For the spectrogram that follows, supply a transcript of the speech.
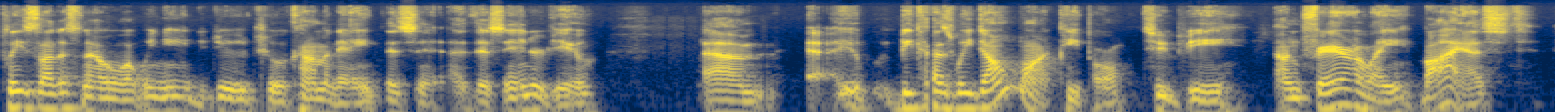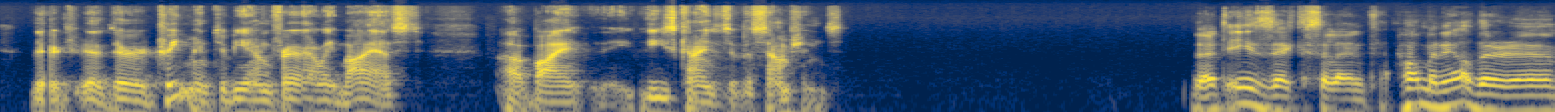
Please let us know what we need to do to accommodate this uh, this interview, um, uh, because we don't want people to be unfairly biased, their, their treatment to be unfairly biased uh, by these kinds of assumptions. That is excellent. How many other uh,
